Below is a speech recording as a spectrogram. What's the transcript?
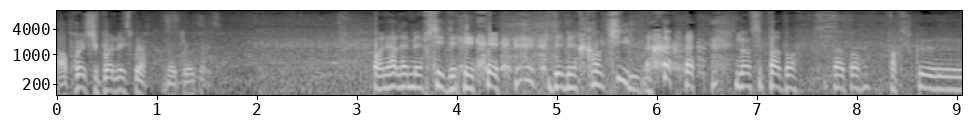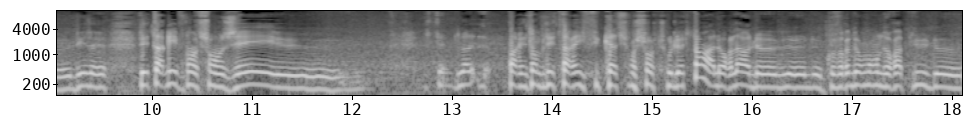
Après, je suis pas un expert. mais tu vois, quoi. On est à la merci des, des mercantiles. non, c'est pas bon. C'est pas bon. Parce que les, les tarifs vont changer. euh, là, par exemple, les tarifications changent tout le temps. Alors là, le, le- le gouvernement n'aura plus de,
